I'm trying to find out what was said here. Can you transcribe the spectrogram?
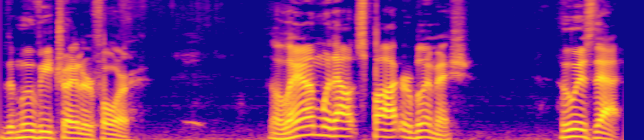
the movie trailer for? The lamb without spot or blemish. Who is that?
